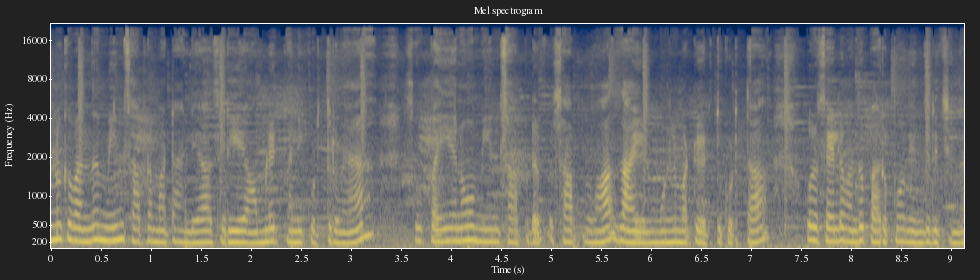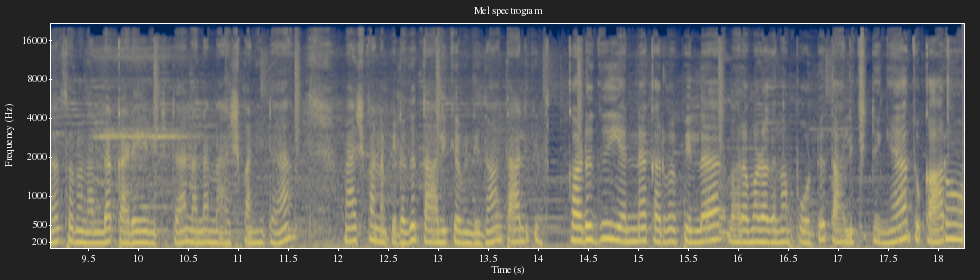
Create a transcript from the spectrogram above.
பொண்ணுக்கு வந்து மீன் சாப்பிட மாட்டான் இல்லையா? சரி ஆம்லேட் பண்ணி கொடுத்துருவேன். ஸோ பையனும் மீன் சாப்பிட சாப்பிடுவான். நான் முள் மட்டும் எடுத்து கொடுத்தா. ஒரு சைடில் வந்து பருப்பும் வெந்துடுச்சுங்க ஸோ நான் நல்லா கடையை விட்டுட்டேன். நல்லா மேஷ் பண்ணிட்டேன். மேஷ் பண்ண பிறகு தாளிக்க வேண்டியதான் தாளிக்க கடுகு எண்ணெய் கருவேப்பிலை வரமிளகெல்லாம் போட்டு தாளிச்சிட்டிங்க. ஸோ காரம்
